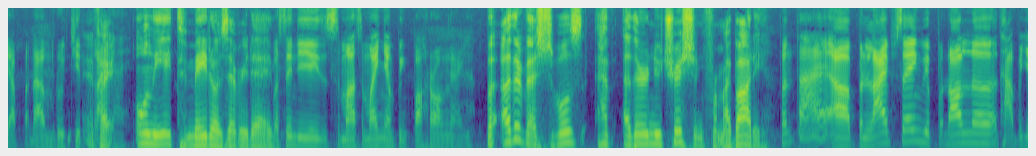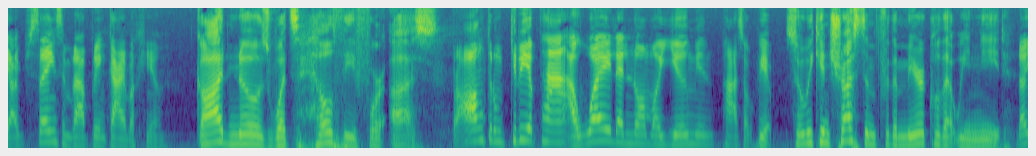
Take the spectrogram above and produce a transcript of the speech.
ចាប់ផ្ដើមរសជាតិ If ប្លែក I ហើយ only ate tomatoes every day. បើសិនជាសម័យសម័យញ៉ាំពីងប៉ោះរាល់ថ្ងៃ But other vegetables have other nutrition for my body. ប៉ុន្តែអឺបន្លែផ្សេងវាផ្ដល់នៅអត្ថប្រយោជន៍ផ្សេងសម្រាប់រាងកាយរបស់ខ្ញុំ God knows what's healthy for us. ព្រះអង្គទ្រង់ជ្រាបថាអ្វីដែលនាំឲ្យយើងមានផាសុកភាព So we can trust Him for the miracle that we need. ដូ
